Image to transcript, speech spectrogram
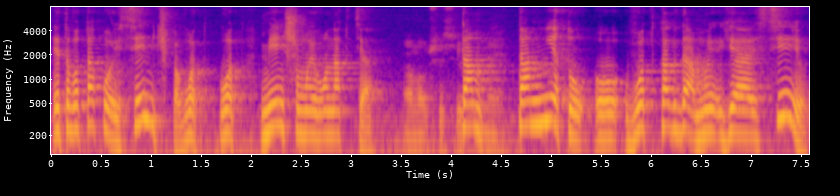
Это вот такое семечко, вот, вот, меньше моего ногтя. Она вообще там, там нету, вот когда мы, я сею,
